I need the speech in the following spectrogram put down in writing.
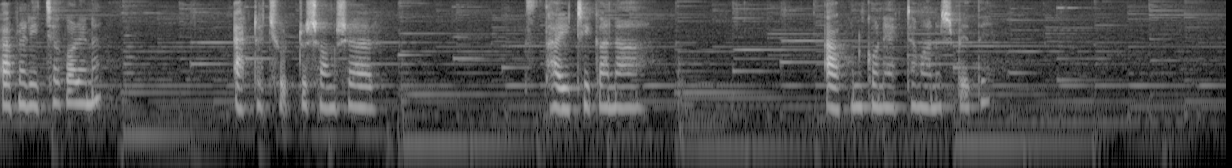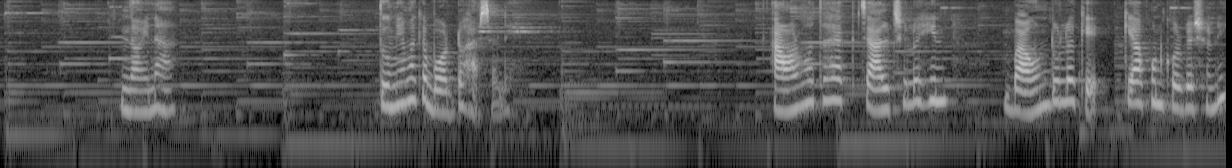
আপনার ইচ্ছা করে না? একটা ছোট্ট সংসার, স্থায়ী ঠিকানা, আপন কোনে একটা মানুষ পেতে? নয় না? তুমি আমাকে বড্ড হাসালে। আমার মতো এক চালচুলোহীন বাউন্ডুলোকে কে আপন করবে শুনি?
